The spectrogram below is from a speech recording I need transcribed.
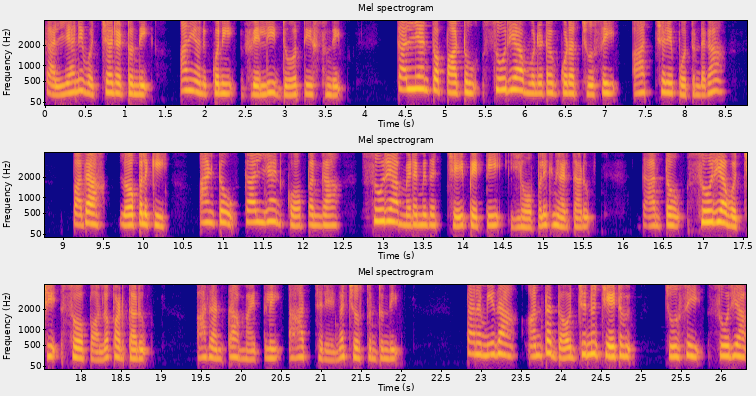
కళ్యాణి వచ్చేటట్టుంది అని అనుకొని వెళ్ళి డోర్ తీస్తుంది. కళ్యాణ్తో పాటు సూర్య ఉండటం కూడా చూసి ఆశ్చర్యపోతుండగా పద లోపలికి అంటూ కళ్యాణ్ కోపంగా సూర్య మెడ మీద చేయి పెట్టి లోపలికి నెడతాడు. దాంతో సూర్య వచ్చి సోఫాలో పడతాడు. అదంతా మైథిలి ఆశ్చర్యంగా చూస్తుంటుంది. తన మీద అంత దౌర్జన్యం చేయటం చూసి సూర్య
